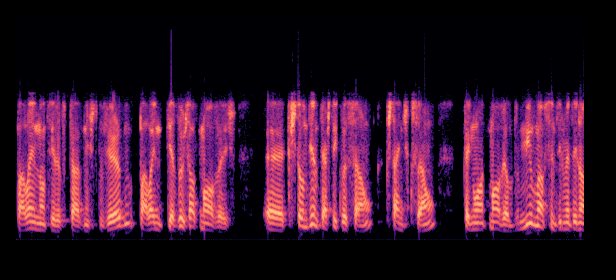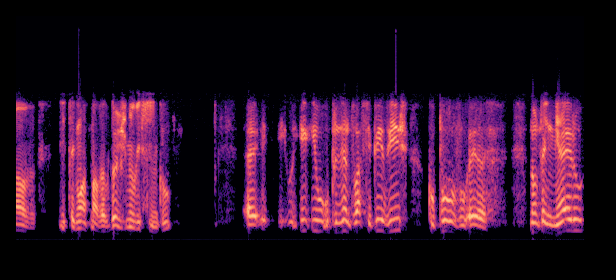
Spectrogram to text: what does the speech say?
para além de não ter votado neste governo, para além de ter dois automóveis uh, que estão dentro desta equação, que está em discussão, tenho um automóvel de 1999 e tenho um automóvel de 2005, uh, e, e, e, o presidente do ACP diz que o povo uh, não tem dinheiro,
